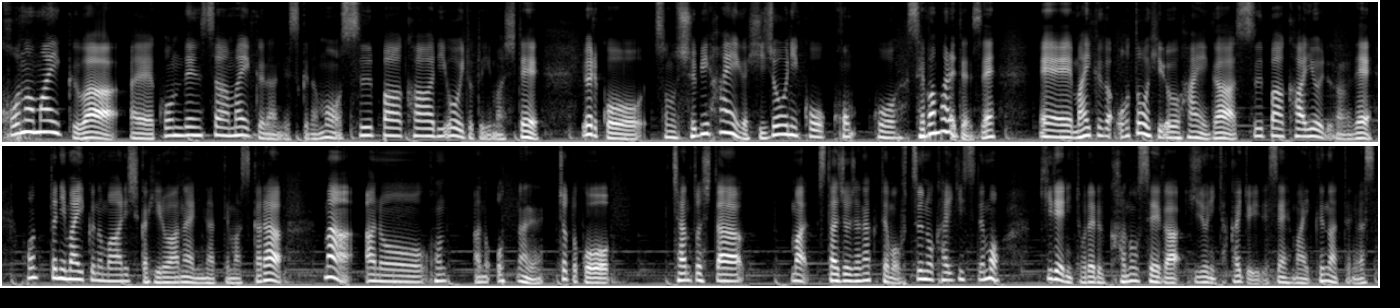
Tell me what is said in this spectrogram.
このマイクは、えー、コンデンサーマイクなんですけども、スーパーカーディオイドと言いまして、いわゆるこう、その守備範囲が非常にこうこう狭まれてるんですね。えーマイクが音を拾う範囲がスーパーカーリオイドなので、本当にマイクの周りしか拾わないようになってますから、まあ、あのほんあのおなんねちょっとこう、ちゃんとした、まあ、スタジオじゃなくても、普通の会議室でも、綺麗に撮れる可能性が非常に高いというですね、マイクになっております。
